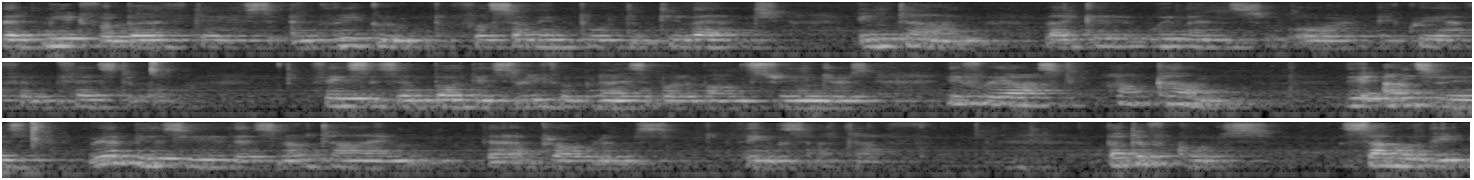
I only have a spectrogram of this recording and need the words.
that meet for birthdays and regroup for some important event in town like a women's or a queer film festival. Faces and bodies recognizable among strangers. If we ask, how come? The answer is, we are busy, there's no time, there are problems, things are tough. But of course, some of the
